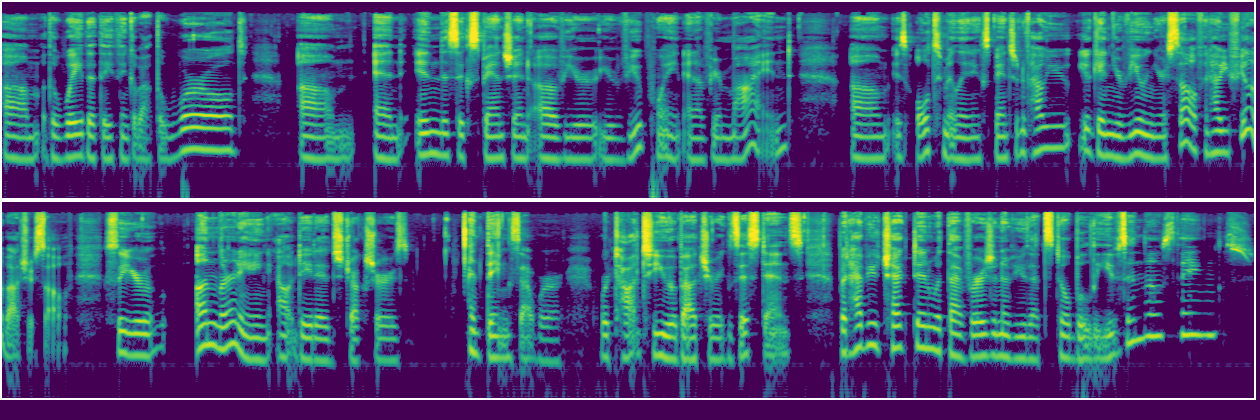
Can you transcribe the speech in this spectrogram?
um, the way that they think about the world, Um, and in this expansion of your your viewpoint and of your mind, um, is ultimately an expansion of how you again you're viewing yourself and how you feel about yourself. So you're unlearning outdated structures and things that were were taught to you about your existence. But have you checked in with that version of you that still believes in those things?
